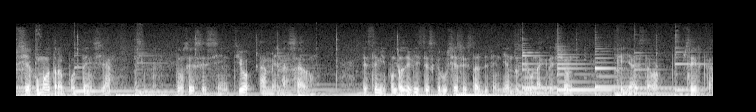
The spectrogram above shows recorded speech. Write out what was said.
Rusia como otra potencia, entonces se sintió amenazado. Desde mi punto de vista es que Rusia se está defendiendo de una agresión que ya estaba cerca.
